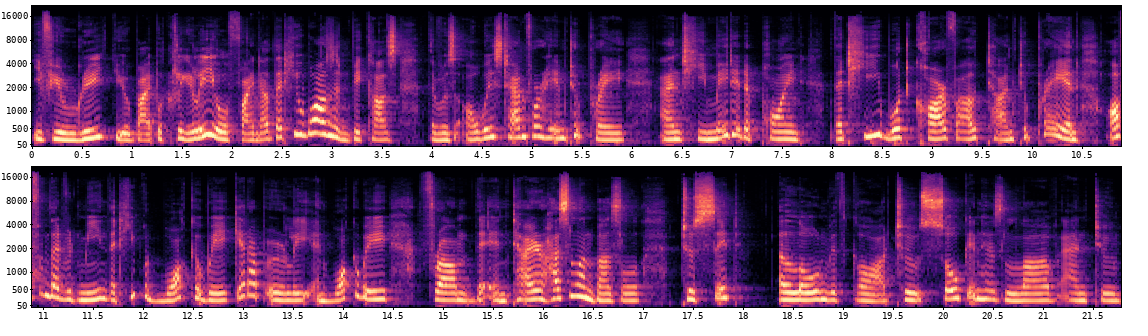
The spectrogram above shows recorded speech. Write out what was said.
if you read your Bible clearly, you'll find out that he wasn't because there was always time for him to pray, and he made it a point that he would carve out time to pray. And often that would mean that he would walk away, get up early, and walk away from the entire hustle and bustle to sit alone with God, to soak in his love, and to,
